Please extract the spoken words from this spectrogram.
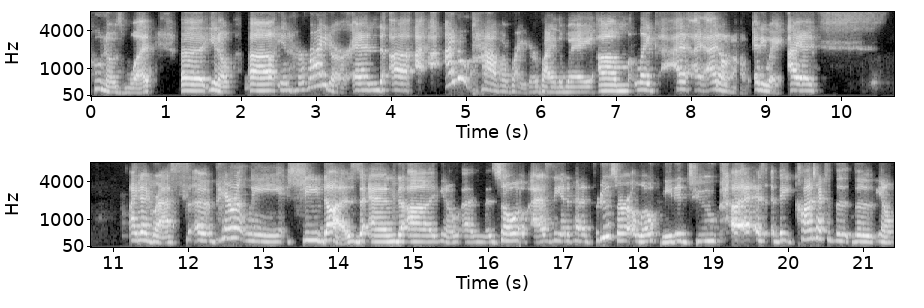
who knows what, uh, you know, uh, in her rider. And uh, I, I don't have a writer, by the way. Um, like I, I, I don't know. Anyway, I. I digress. Uh, apparently, she does, and uh, you know, uh, so as the independent producer, Alok needed to. Uh, they contacted the the you know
